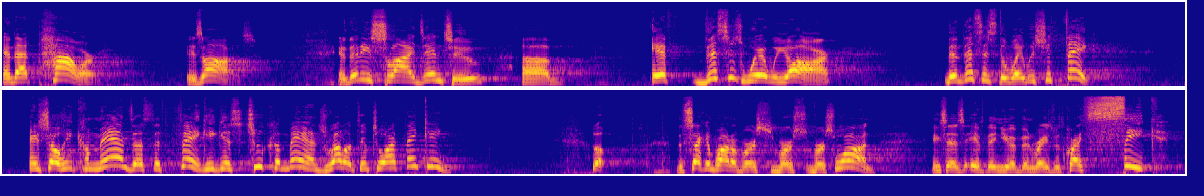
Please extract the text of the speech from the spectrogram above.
And that power is ours. And then he slides into um, if this is where we are, then this is the way we should think. And so he commands us to think. He gives two commands relative to our thinking. Look, the second part of verse, verse, verse 1, he says, If then you have been raised with Christ, seek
